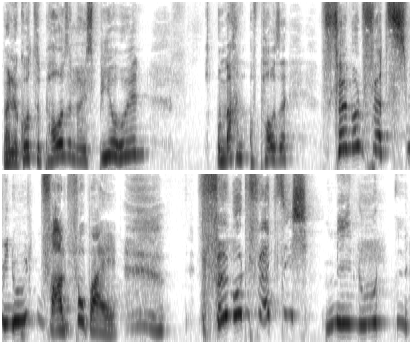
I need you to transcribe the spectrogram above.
mal eine kurze Pause, neues Bier holen und machen auf Pause 45 Minuten fahren vorbei. 45 Minuten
